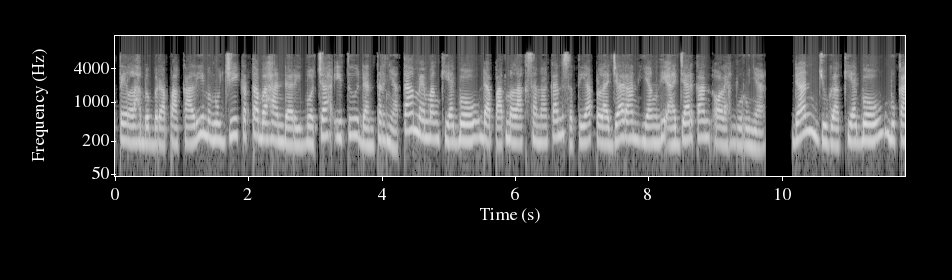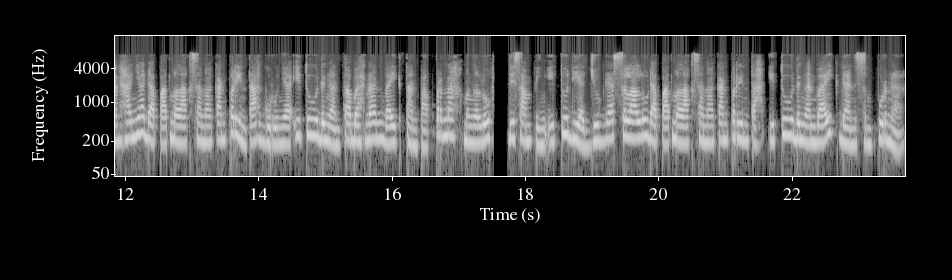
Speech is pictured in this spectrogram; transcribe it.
telah beberapa kali menguji ketabahan dari bocah itu dan ternyata memang Kiabo dapat melaksanakan setiap pelajaran yang diajarkan oleh gurunya. Dan juga Kiabo bukan hanya dapat melaksanakan perintah gurunya itu dengan tabahan baik tanpa pernah mengeluh, di samping itu dia juga selalu dapat melaksanakan perintah itu dengan baik dan sempurna.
